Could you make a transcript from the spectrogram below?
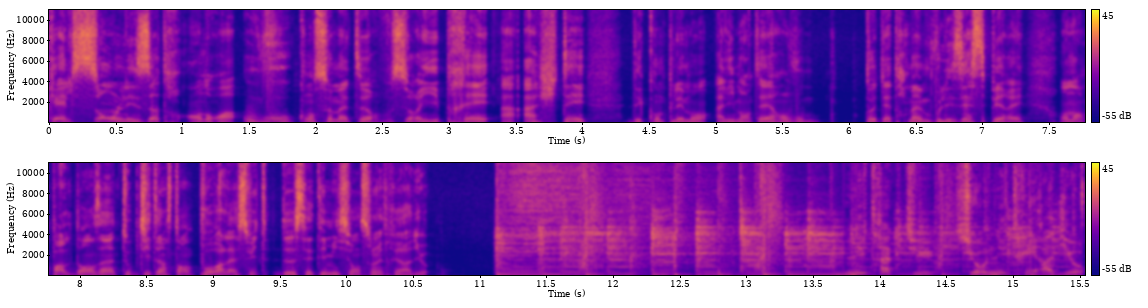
Quels sont les autres endroits où vous, consommateurs, vous seriez prêts à acheter des compléments alimentaires? Vous Peut-être même vous les espérez. On en parle dans un tout petit instant pour la suite de cette émission sur Nutri Radio. Nutractu sur Nutri Radio.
